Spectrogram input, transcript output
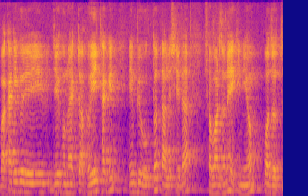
বা কারিগরি যে কোনো একটা হয়েই থাকে এমপিভুক্ত তাহলে সেটা সবার জন্য একই নিয়ম প্রযোজ্য।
